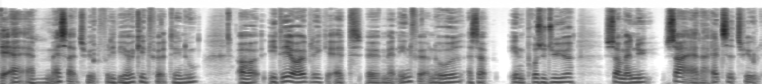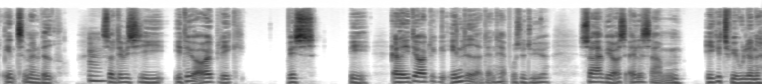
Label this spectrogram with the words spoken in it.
Det er, er masser af tvivl, fordi vi har jo ikke indført det endnu. Og i det øjeblik, at øh, man indfører noget, altså en procedure, som er ny, så er der altid tvivl, indtil man ved. Mm. Så det vil sige, i det øjeblik, hvis vi, eller i det øjeblik, vi indleder den her procedure, så er vi også alle sammen ikke tvivlende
